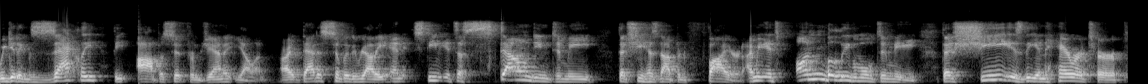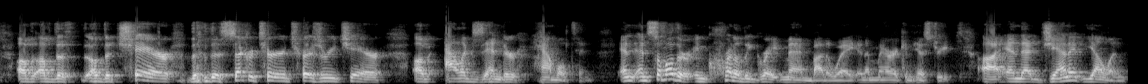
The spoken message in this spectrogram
We get exactly the opposite from Janet Yellen. All right, that is simply the reality. And Steve, it's astounding to me that she has not been fired. I mean, it's unbelievable to me that she is the inheritor of, of the of the chair, the, the Secretary of Treasury chair of Alexander Hamilton. And, and some other incredibly great men, by the way, in American history. Uh, and that Janet Yellen,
